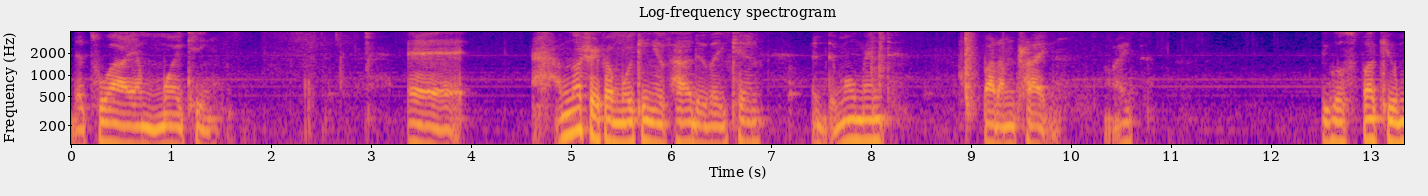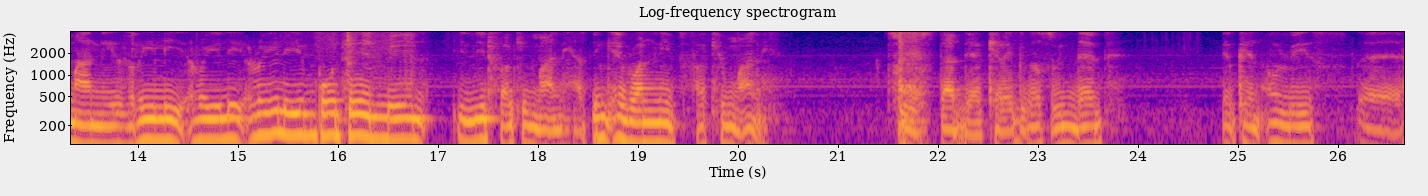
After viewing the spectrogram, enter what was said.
That's why I'm working. Uh, I'm not sure if I'm working as hard as I can at the moment, but I'm trying, right? Because fuck you money is really, really, really important, man. You need fuck you money. I think everyone needs fuck you money to start their career because with that you can always uh,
